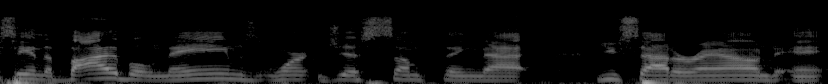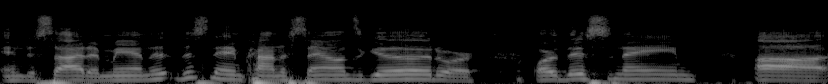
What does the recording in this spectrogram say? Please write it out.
You see, in the Bible, names weren't just something that you sat around and, and decided, man, this name kind of sounds good, or, or this name, uh,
